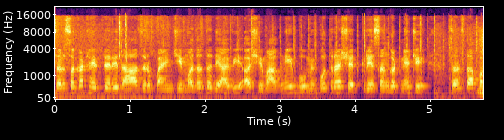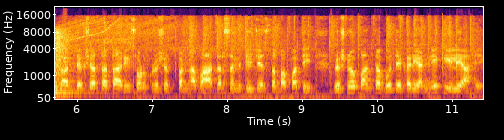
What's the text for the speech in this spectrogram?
सरसकट हेक्टरी दहा हजार रुपयांची मदत द्यावी अशी मागणी भूमिपुत्र शेतकरी संघटनेचे संस्थापक अध्यक्ष तथा रिसोड कृषी उत्पन्न बाजार समितीचे सभापती विष्णुपंत भुतेकर यांनी केली आहे.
